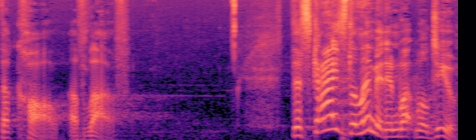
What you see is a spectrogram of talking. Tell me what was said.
the call of love. The sky's the limit in what we'll do.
